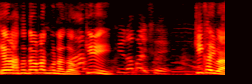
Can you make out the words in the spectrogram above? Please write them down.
কেউ হাতে দেওয়া লাগবো না, যাও। কি? কি খাইবা?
